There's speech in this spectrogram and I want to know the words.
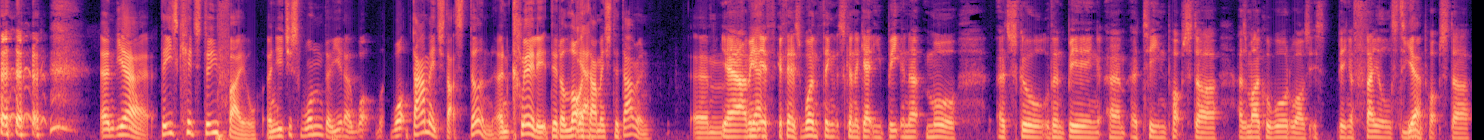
and yeah, these kids do fail, and you just wonder, you know, what what damage that's done. And clearly, it did a lot Yeah. of damage to Darren. Um, Yeah, I mean, Yeah. if if there's one thing that's going to get you beaten up more at school than being um, a teen pop star, as Michael Ward was, is being a failed teen Yeah. pop star.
